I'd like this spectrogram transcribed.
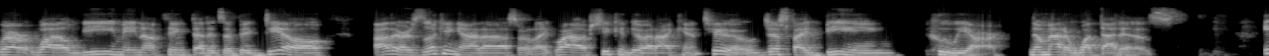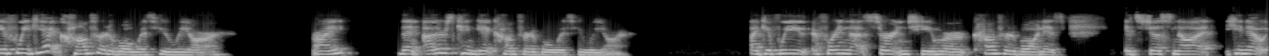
where while we may not think that it's a big deal others looking at us are like, wow, if she can do it, I can too, just by being who we are, no matter what that is. If we get comfortable with who we are, right, then others can get comfortable with who we are. Like if we if we're in that certainty and we're comfortable and it's it's just not, you know,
